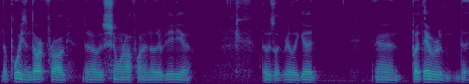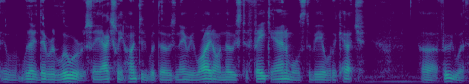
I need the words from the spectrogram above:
the poison dart frog that I was showing off on another video those look really good. And but they were they, they were lures. They actually hunted with those, and they relied on those to fake animals to be able to catch uh, food with.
